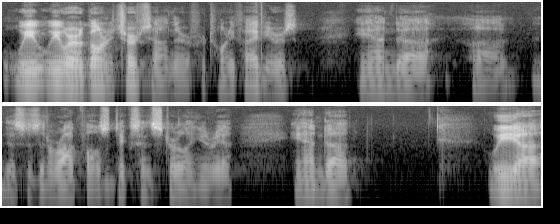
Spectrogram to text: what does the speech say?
we, we were going to church down there for 25 years, and uh, uh, this is in the Rock Falls, Dixon, Sterling area. And uh, we, uh,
